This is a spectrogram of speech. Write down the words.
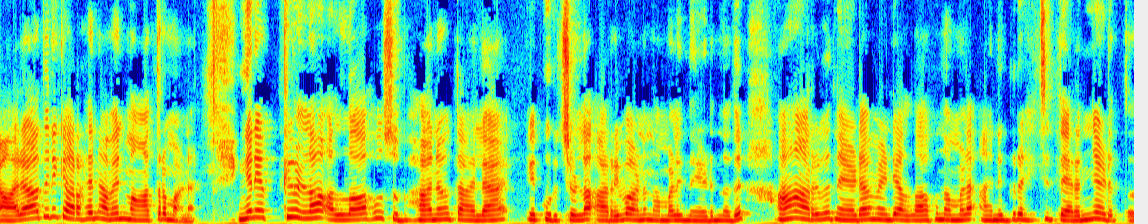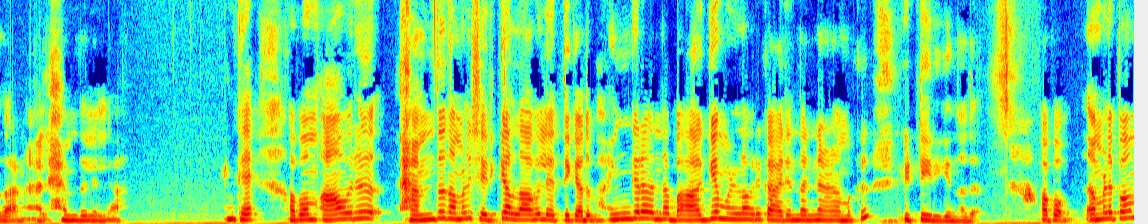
ആരാധനയ്ക്ക് അർഹൻ അവൻ മാത്രമാണ്. ഇങ്ങനെയൊക്കെയുള്ള അള്ളാഹു സുബാനോ താലയെ കുറിച്ചുള്ള അറിവാണ് നമ്മൾ നേടുന്നത്. ആ അറിവ് നേടാൻ വേണ്ടി അള്ളാഹു നമ്മളെ അനുഗ്രഹിച്ച് തിരഞ്ഞെടുത്തതാണ്. അലഹമില്ല ഓക്കെ? അപ്പം ആ ഒരു ഹംദ് നമ്മൾ ശരിക്കും അള്ളാഹുൽ എത്തിക്കുക. അത് ഭയങ്കര എന്താ ഭാഗ്യമുള്ള ഒരു കാര്യം തന്നെയാണ് നമുക്ക് കിട്ടിയിരിക്കുന്നത്. അപ്പം നമ്മളിപ്പം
